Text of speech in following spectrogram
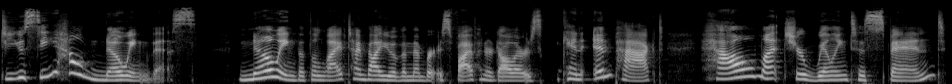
do you see how knowing this, knowing that the lifetime value of a member is $500, can impact how much you're willing to spend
